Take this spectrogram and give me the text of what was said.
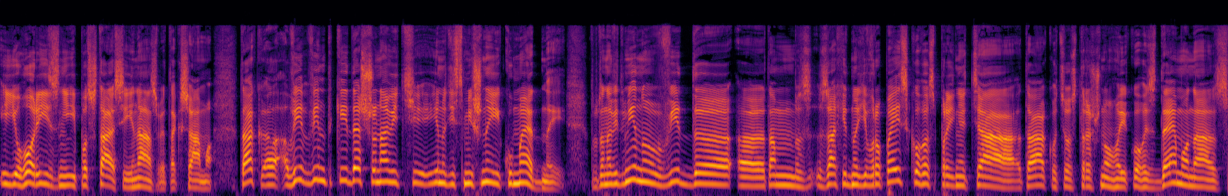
і його різні іпостасі, і назви так само. Так, він, він такий дещо навіть іноді смішний і кумедний. Тобто, на відміну від там західноєвропейського сприйняття, так, оцього страшного якогось демона з,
